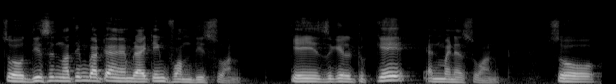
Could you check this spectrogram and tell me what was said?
So, this is nothing but I am writing from this one k is equal to k n minus 1. So,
